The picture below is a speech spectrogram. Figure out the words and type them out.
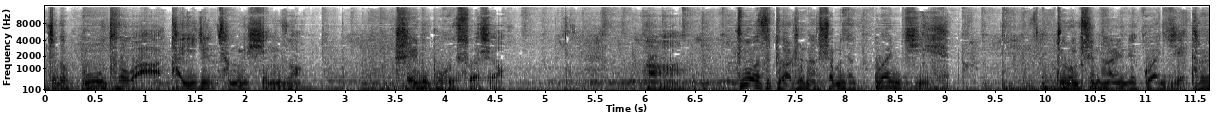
这个骨头啊，它已经成了形状，谁都不会缩小啊。主要是表示呢什么呢？关节，就我们平常人的关节，它是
